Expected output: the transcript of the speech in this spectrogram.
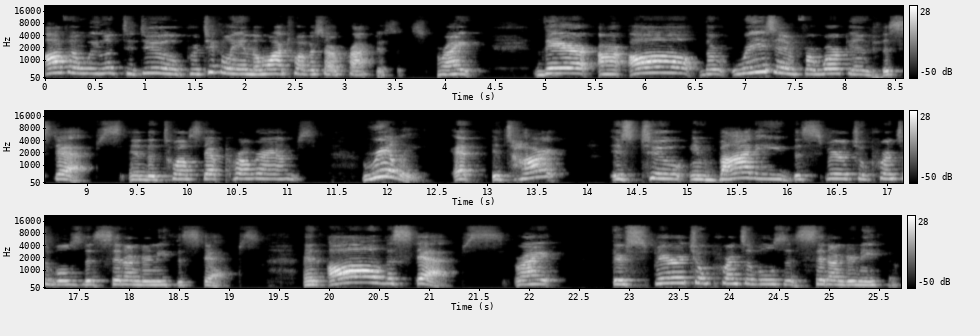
often we look to do, particularly in the Y12SR practices, right? There are all the reason for working the steps in the 12 step programs, really at its heart is to embody the spiritual principles that sit underneath the steps. And all the steps, right? There's spiritual principles that sit underneath them.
